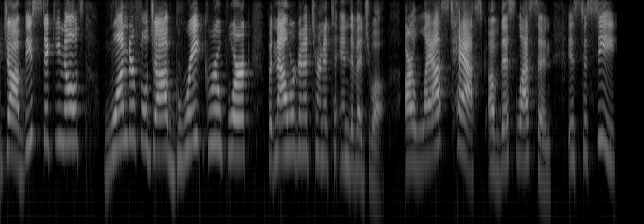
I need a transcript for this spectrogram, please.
job. These sticky notes, wonderful job, great group work, but now we're going to turn it to individual. Our last task of this lesson is to see,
